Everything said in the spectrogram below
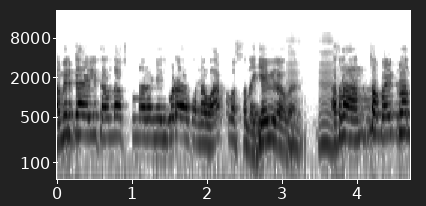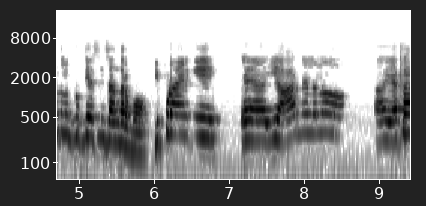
అమెరికా వెళ్ళి తలదాచుకున్నారు అనేది కూడా కొన్ని వార్తలు వస్తున్నాయి కేవీ రావు గారు ఉమ్. అసలు అంత భయభ్రాంతులకు గురి చేసిన సందర్భం ఇప్పుడు ఆయనకి ఈ ఆరు నెలలలో ఆ, ఎట్లా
